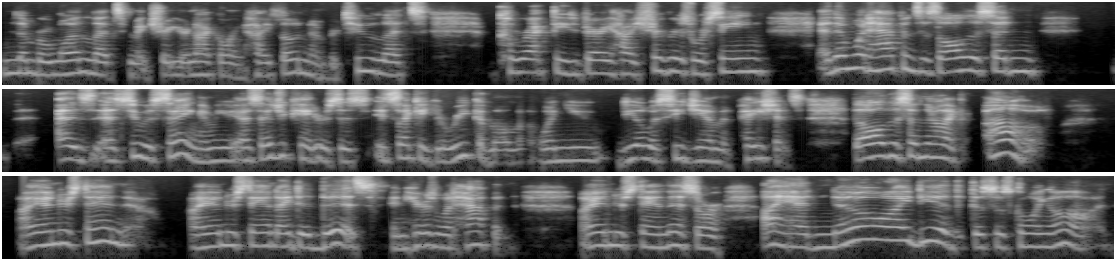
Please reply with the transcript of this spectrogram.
Number one, let's make sure you're not going hypo. Number two, let's correct these very high sugars we're seeing. And then what happens is all of a sudden, as as Sue was saying, I mean, as educators, it's, it's like a eureka moment when you deal with CGM and patients. All of a sudden, they're like, "Oh, I understand now. I understand I did this, and here's what happened. I understand this, or I had no idea that this was going on.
